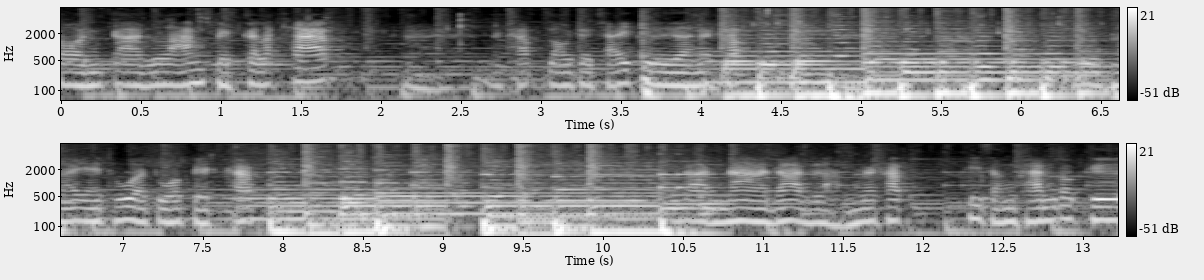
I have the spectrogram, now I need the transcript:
ตอนการล้างเป็ดกันแล้วครับนะครับ เราจะใช้เกลือนะครับลูบไล่ให้ทั่วตัวเป็ดครับ ด้านหน้าด้านหลังนะครับ ที่สำคัญก็คือ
